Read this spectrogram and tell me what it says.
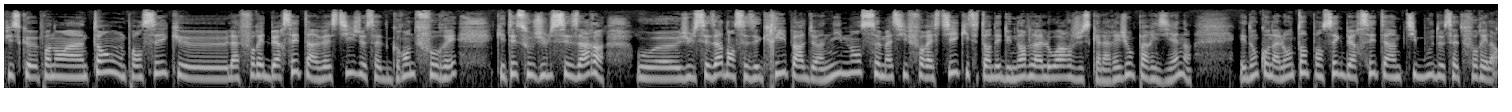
puisque pendant un temps, on pensait que la forêt de Bercé était un vestige de cette grande forêt qui était sous Jules César, où euh, Jules César, dans ses écrits, parle d'un immense massif forestier qui s'étendait du nord de la Loire jusqu'à la région parisienne. Et donc, on a longtemps pensé que Bercé était un petit bout de cette forêt-là.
